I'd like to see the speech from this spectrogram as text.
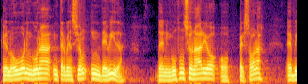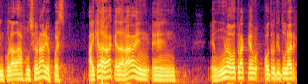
que no hubo ninguna intervención indebida de ningún funcionario o personas eh, vinculadas a funcionarios, pues ahí quedará, quedará en, en, en una otra otro titular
